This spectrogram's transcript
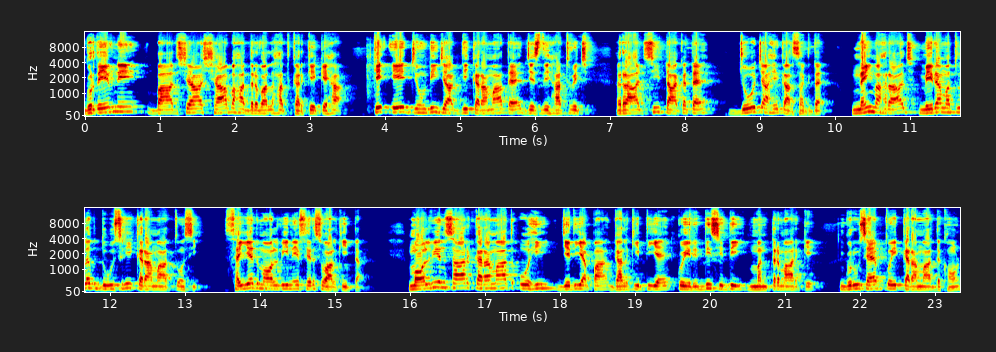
ਗੁਰਦੇਵ ਨੇ ਬਾਦਸ਼ਾਹ ਸ਼ਾਹ ਬਹਾਦਰ ਵੱਲ ਹੱਥ ਕਰਕੇ ਕਿਹਾ ਕਿ ਇਹ ਜਿਉਂਦੀ ਜਾਗਦੀ ਕਰਾਮਾਤ ਹੈ, ਜਿਸ ਦੇ ਹੱਥ ਵਿੱਚ ਰਾਜਸੀ ਤਾਕਤ ਹੈ, ਜੋ ਚਾਹੇ ਕਰ ਸਕਦਾ ਹੈ। ਨਹੀਂ ਮਹਾਰਾਜ, ਮੇਰਾ ਮਤਲਬ ਦੂਸਰੀ ਕਰਾਮਾਤ ਤੋਂ ਸੀ। ਸੈਯਦ ਮੌਲਵੀ ਨੇ ਫਿਰ ਸਵਾਲ ਕੀਤਾ। ਮੌਲਵੀ ਅਨਸਾਰ ਕਰਾਮਾਤ ਉਹੀ ਜਿਹਦੀ ਆਪਾਂ ਗੱਲ ਕੀਤੀ ਹੈ, ਕੋਈ ਰਿੱਧੀ ਸਿੱਧੀ ਮੰਤਰ ਮਾਰ ਕੇ, ਗੁਰੂ ਸਾਹਿਬ ਕੋਈ ਕਰਾਮਾਤ ਦਿਖਾਉਣ।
